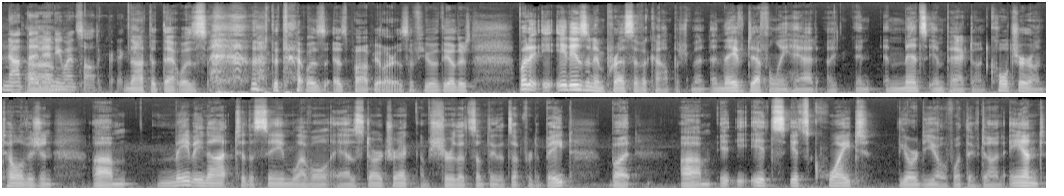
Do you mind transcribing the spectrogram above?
Not that um, anyone saw the critic. Not that that was, not that that was as popular as a few of the others, but it, it is an impressive accomplishment, and they've definitely had a, an immense impact on culture, on television. Um, maybe not to the same level as Star Trek. I'm sure that's something that's up for debate, but um, it, it's it's quite the ordeal of what they've done. And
